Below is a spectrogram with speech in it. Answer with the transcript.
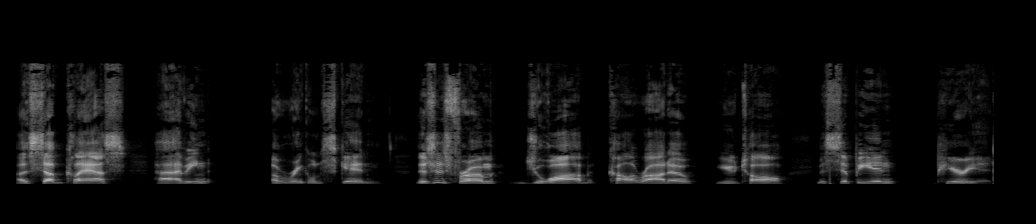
a subclass having a wrinkled skin. This is from Moab, Colorado, Utah, Mississippian period.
